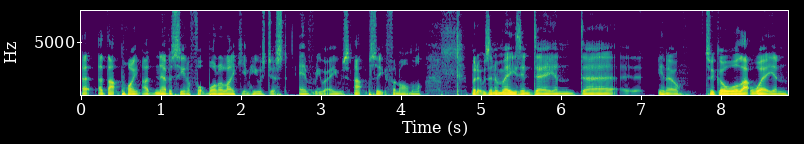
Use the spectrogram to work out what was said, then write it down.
at that point, I'd never seen a footballer like him. He was just everywhere. He was absolutely phenomenal. But it was an amazing day, and uh, you know, to go all that way and.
